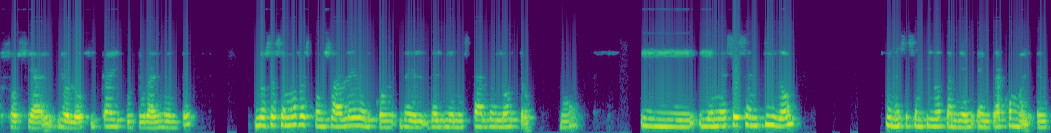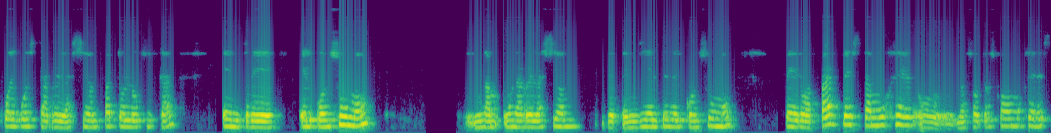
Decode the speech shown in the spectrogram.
social, biológica y culturalmente, nos hacemos responsables del, del, bienestar del otro, ¿no? Y, y, en ese sentido, en ese sentido también entra como en, juego esta relación patológica entre el consumo, una, relación dependiente del consumo, pero aparte esta mujer o nosotros como mujeres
